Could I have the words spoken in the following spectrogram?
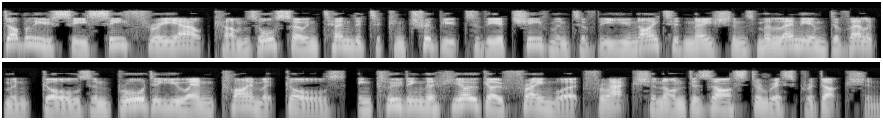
WCC3 outcomes also intended to contribute to the achievement of the United Nations Millennium Development Goals and broader UN climate goals, including the Hyogo Framework for Action on Disaster Risk Reduction.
